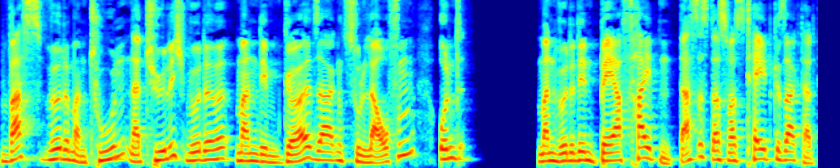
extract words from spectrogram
was würde man tun? Natürlich würde man dem Girl sagen zu laufen und man würde den Bär fighten. Das ist das, was Tate gesagt hat.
